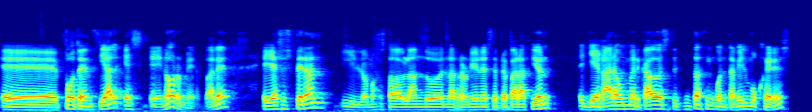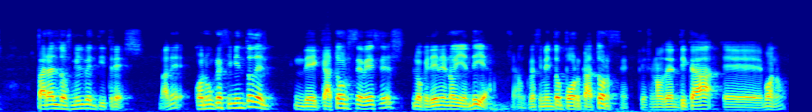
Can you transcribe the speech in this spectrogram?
eh, potencial es enorme, ¿vale? Ellas esperan, y lo hemos estado hablando en las reuniones de preparación, llegar a un mercado de 750.000 mujeres para el 2023, ¿vale? Con un crecimiento de, de 14 veces lo que tienen hoy en día. O sea, un crecimiento por 14, que es una auténtica, eh, bueno,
